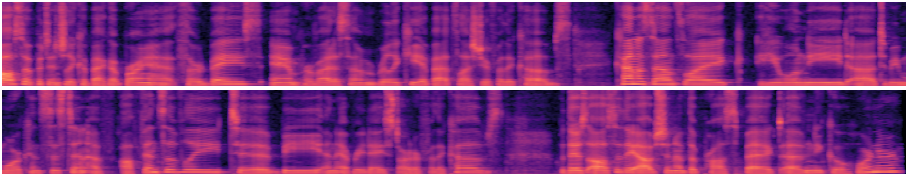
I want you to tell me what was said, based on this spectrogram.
also potentially could back up Bryant at third base and provided some really key at bats last year for the Cubs. Kind of sounds like he will need uh, to be more consistent of offensively to be an everyday starter for the Cubs. But there's also the option of the prospect of Nico Hoerner.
